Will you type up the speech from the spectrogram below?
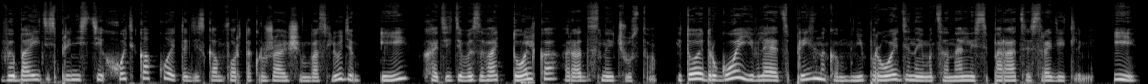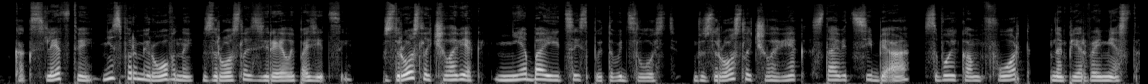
Вы боитесь принести хоть какой-то дискомфорт окружающим вас людям и хотите вызывать только радостные чувства. И то, и другое является признаком непройденной эмоциональной сепарации с родителями и, как следствие, несформированной взрослой зрелой позиции. Взрослый человек не боится испытывать злость. Взрослый человек ставит себя, свой комфорт на первое место.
